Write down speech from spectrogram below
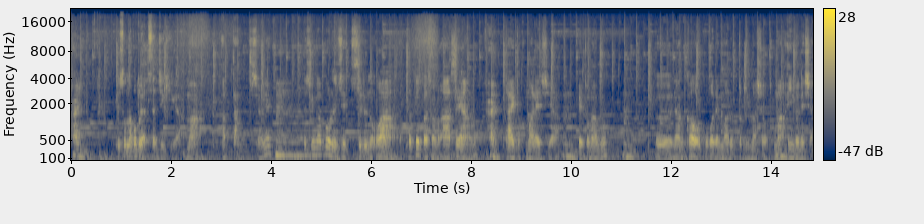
はい。でそんなことをやってた時期がまああったんですよね。うん。でシンガポールに設置するのは例えばその ASEAN はい。タイとかマレーシアうん。ベトナムううーなんかをここでまるっと見ましょうと、まあインドネシア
